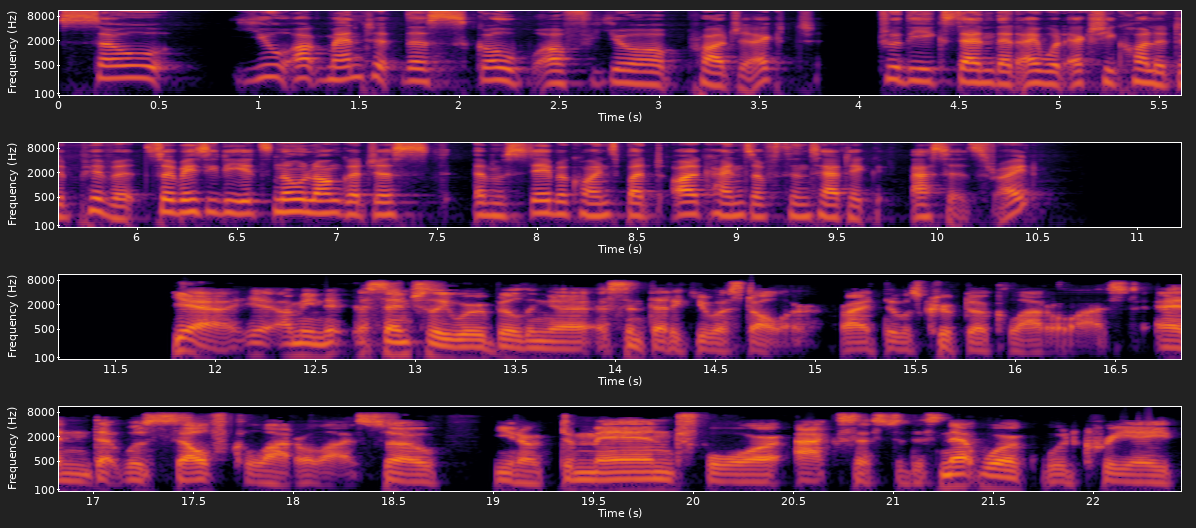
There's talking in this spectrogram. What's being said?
So you augmented the scope of your project to the extent that I would actually call it a pivot. So basically, it's no longer just um, stablecoins, but all kinds of synthetic assets, right? Yeah, yeah. I mean, essentially, we were building a, a, synthetic US dollar, right? That was crypto collateralized and that was self collateralized. So, you know, demand for access to this network would create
